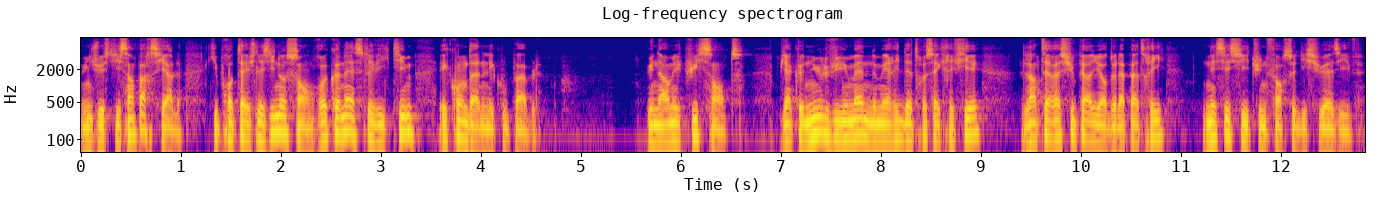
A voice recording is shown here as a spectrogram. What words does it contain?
Une justice impartiale qui protège les innocents, reconnaisse les victimes et condamne les coupables. Une armée puissante. Bien que nulle vie humaine ne mérite d'être sacrifiée, l'intérêt supérieur de la patrie nécessite une force dissuasive.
